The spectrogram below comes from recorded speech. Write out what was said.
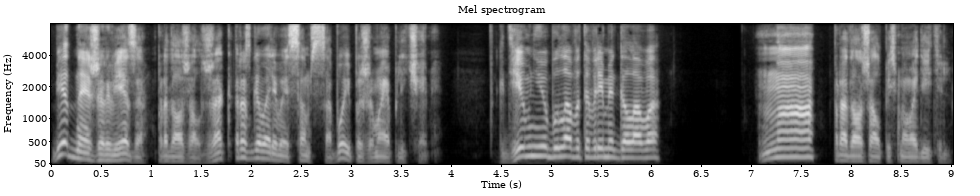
Бедная Жервеза, продолжал Жак, разговаривая сам с собой и пожимая плечами. Где у нее была в это время голова? Но, продолжал письмоводитель,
